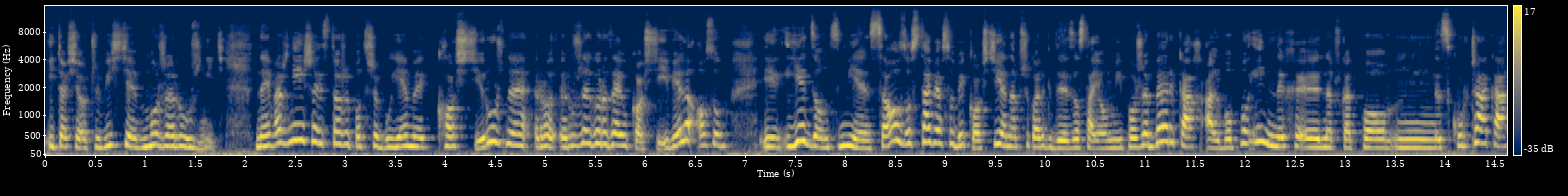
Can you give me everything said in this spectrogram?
i to się oczywiście może różnić. Najważniejsze jest to, że potrzebujemy kości, różne, ro, różnego rodzaju kości i wiele osób y, jedząc mięso zostawia sobie kości, ja na przykład gdy zostają mi po żeberkach albo po innych, y, na przykład po mm, skórczaka,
